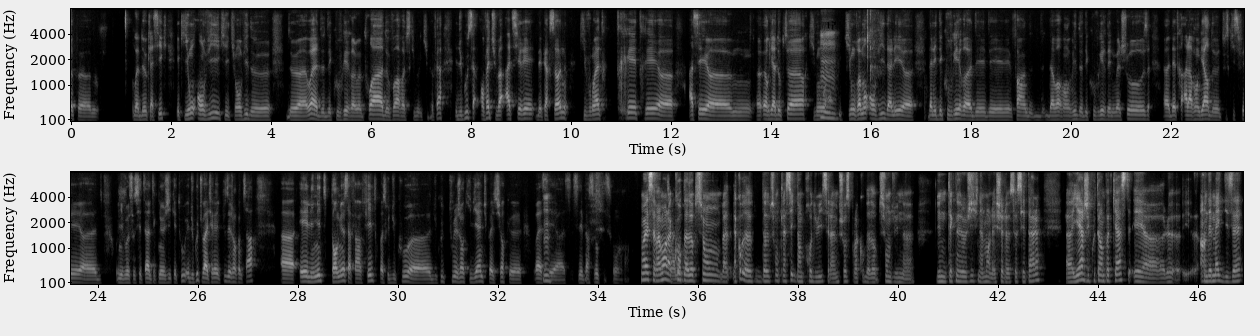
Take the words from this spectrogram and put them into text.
Web 2 classiques et qui ont envie, qui, qui ont envie de, de, ouais, de découvrir Web 3, de voir ce qu'il peut faire. Et du coup, ça, en fait, tu vas attirer des personnes qui vont être très, très euh, assez euh, early adopteurs, qui, vont, hmm. qui ont vraiment envie d'aller euh, d'aller découvrir des, des d'avoir envie de découvrir des nouvelles choses, d'être à l'avant-garde de tout ce qui se fait au niveau sociétal, technologique et tout. Et du coup, tu vas attirer plus des gens comme ça. Euh, et limite, tant mieux, ça fait un filtre parce que du coup, euh, du coup, tous les gens qui viennent, tu peux être sûr que ouais, c'est hmm. des personnes qui sont. Ouais, c'est vraiment la courbe d'adoption, la, courbe d'adoption classique d'un produit. C'est la même chose pour la courbe d'adoption d'une d'une technologie finalement à l'échelle sociétale. hier, j'écoutais un podcast et le, un des mecs disait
